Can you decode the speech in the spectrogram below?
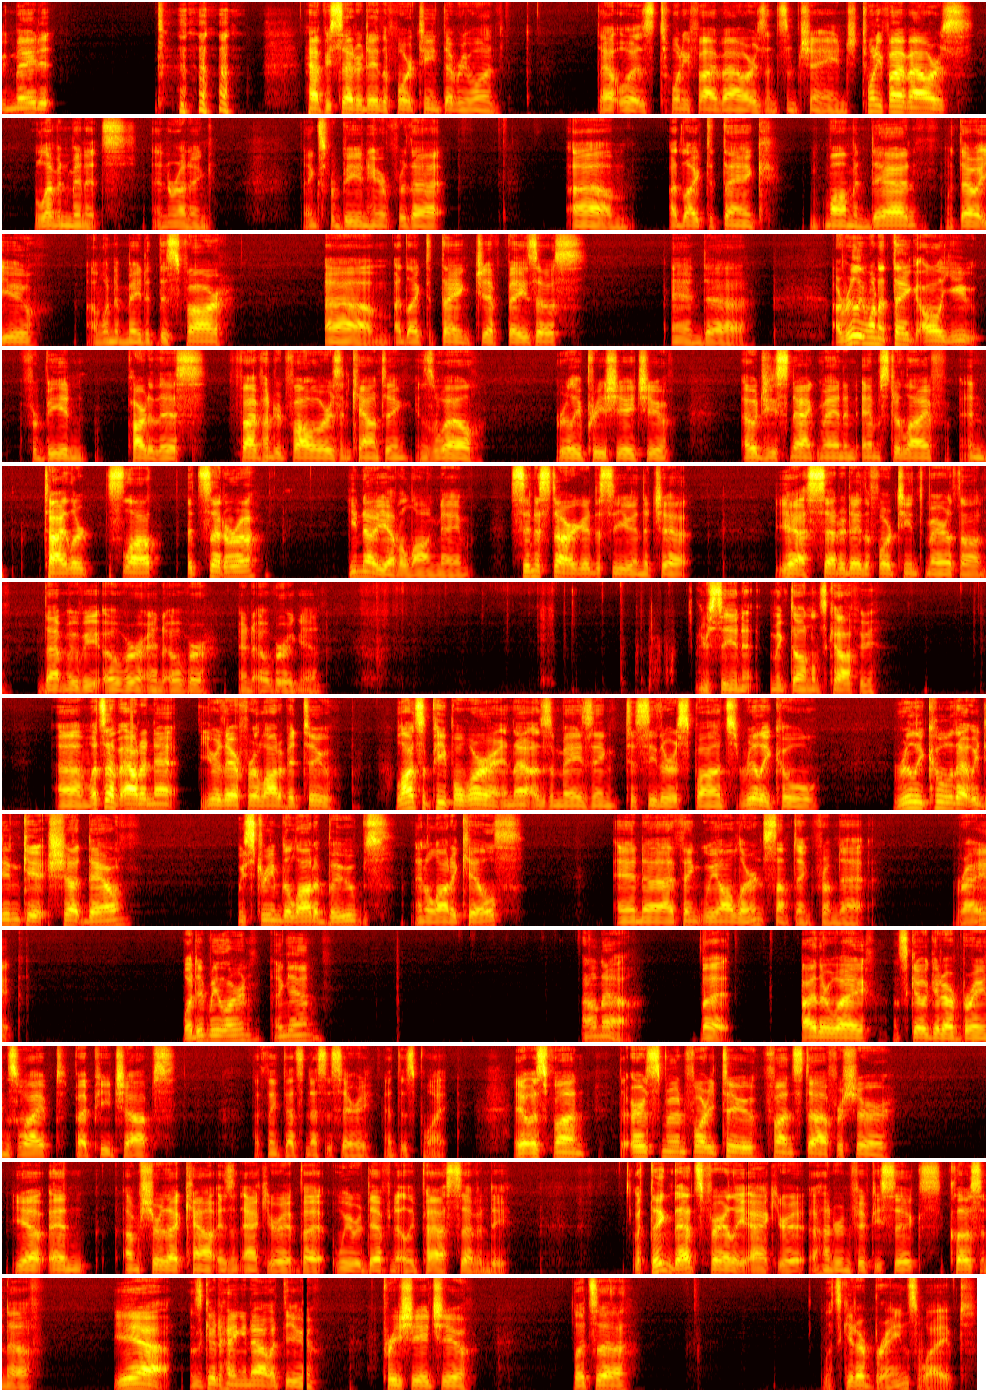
We made it. Happy Saturday the 14th, everyone. That was 25 hours and some change. 25 hours, 11 minutes and running. Thanks for being here for that. Um, I'd like to thank mom and dad. Without you, I wouldn't have made it this far. Um, I'd like to thank Jeff Bezos. And uh, I really want to thank all you for being part of this. 500 followers and counting as well. Really appreciate you. OG Snackman and Emster Life and Tyler Sloth, etc. You know you have a long name. Sinistar, good to see you in the chat. Yeah, Saturday the 14th marathon. That movie over and over and over again. You're seeing it. McDonald's coffee. Um, what's up, Outernet? You were there for a lot of it too. Lots of people were, and that was amazing to see the response. Really cool. Really cool that we didn't get shut down. We streamed a lot of boobs and a lot of kills. And uh, I think we all learned something from that. Right? What did we learn again? I don't know. But either way, Let's go get our brains wiped by P-Chops. I think that's necessary at this point. It was fun. The Earth's Moon 42, fun stuff for sure. Yeah, and I'm sure that count isn't accurate, but we were definitely past 70. I think that's fairly accurate. 156. Close enough. Yeah, it was good hanging out with you. Appreciate you. Let's uh Let's get our brains wiped.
